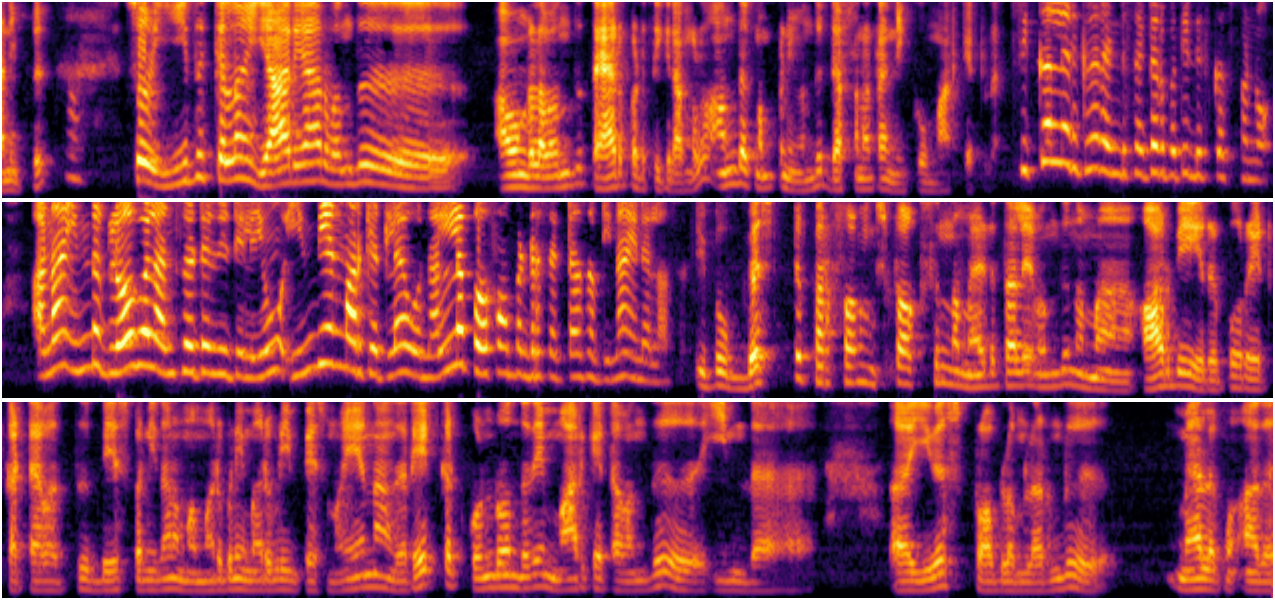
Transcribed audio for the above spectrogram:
கணிப்பு. ஸோ இதுக்கெல்லாம் யார் யார் வந்து அவங்கள வந்து தயார்படுத்திக்கிறாங்களோ அந்த கம்பெனி வந்து டெஃபினட்டாக நிற்கும் மார்க்கெட்டில் சிக்கல்ல இருக்கிற ரெண்டு செக்டர் பத்தி டிஸ்கஸ் பண்ணோம். ஆனா இந்த குளோபல் அன்சர்டனிட்டிலையும் இந்தியன் மார்க்கெட்ல ஒரு நல்ல பெர்ஃபார்ம் பண்ற செக்டர்ஸ் அப்படின்னா என்னலாம் சார் இப்போ பெஸ்ட் பர்ஃபார்மிங் ஸ்டாக்ஸ்ன்னு நம்ம எடுத்தாலே வந்து நம்ம ஆர்பிஐ ரெப்போ ரேட் கட்டை வந்து பேஸ் பண்ணி தான் நம்ம மறுபடியும் மறுபடியும் பேசணும். ஏன்னா அந்த ரேட் கட் கொண்டு வந்ததே மார்க்கெட்டை வந்து இந்த யுஎஸ் ப்ராப்ளம்லேருந்து மேலே அதை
